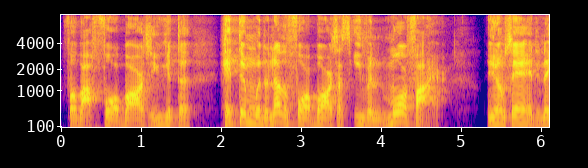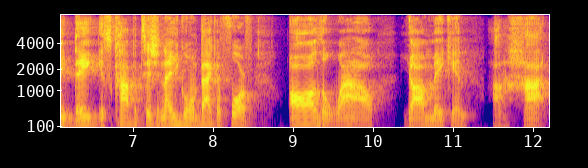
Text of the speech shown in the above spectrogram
for about four bars, and you get to hit them with another four bars that's even more fire. You know what I'm saying? And then they they it's competition. Now you're going back and forth, all the while y'all making a hot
